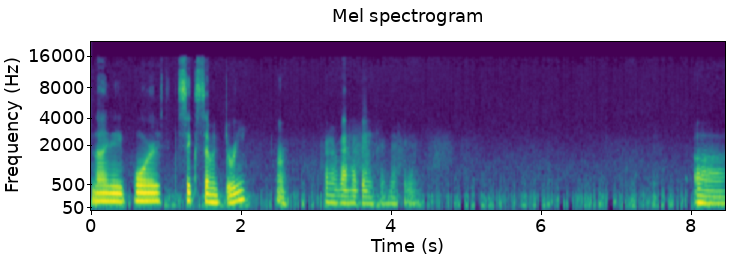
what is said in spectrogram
984673. Huh. I don't know if that has any significance. Uh,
